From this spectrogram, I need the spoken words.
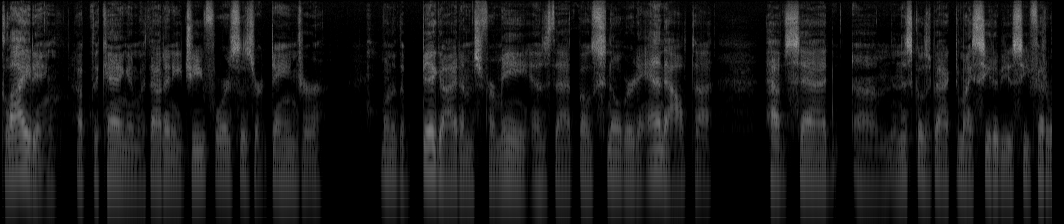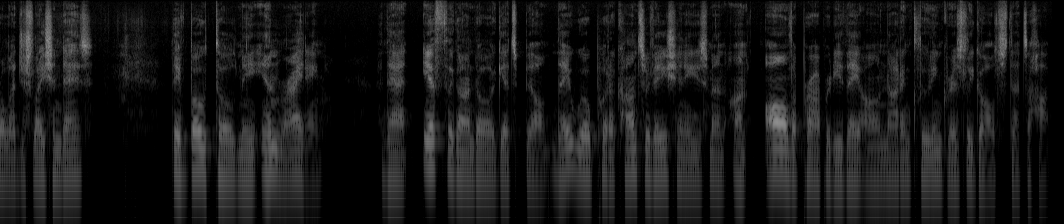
gliding up the canyon without any g forces or danger. One of the big items for me is that both Snowbird and Alta have said, um, and this goes back to my CWC federal legislation days, they've both told me in writing that if the gondola gets built, they will put a conservation easement on all the property they own, not including Grizzly Gulch. That's a hot,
